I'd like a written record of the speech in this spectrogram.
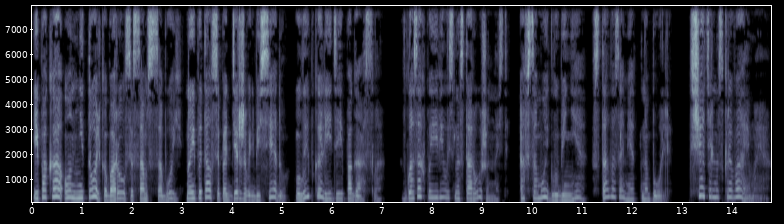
И пока он не только боролся сам с собой, но и пытался поддерживать беседу, улыбка Лидии погасла. В глазах появилась настороженность, а в самой глубине стала заметна боль, тщательно скрываемая,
